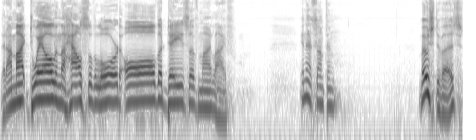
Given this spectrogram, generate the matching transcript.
that I might dwell in the house of the Lord all the days of my life. Isn't that something? Most of us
